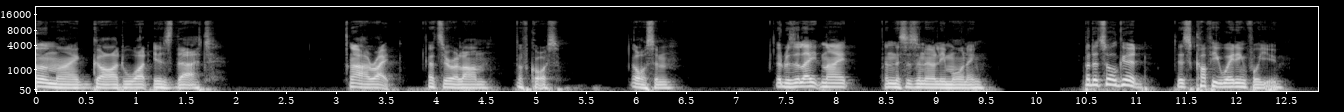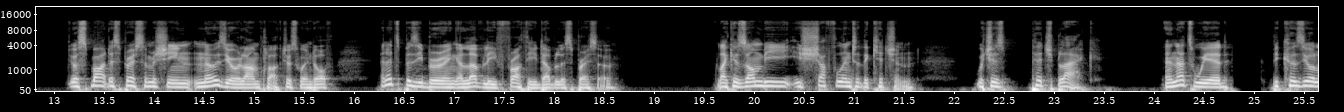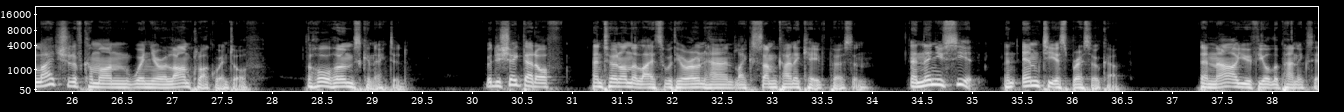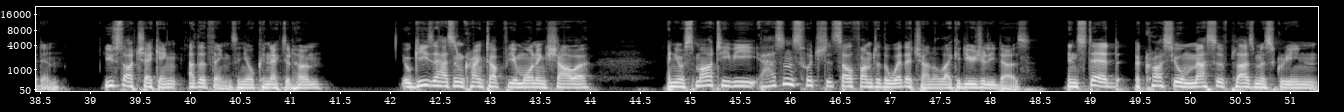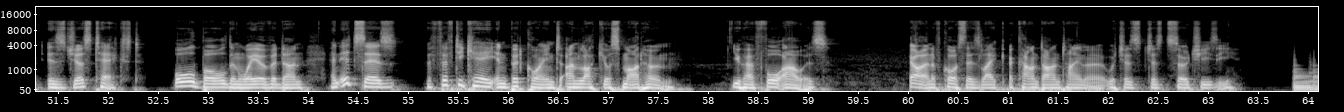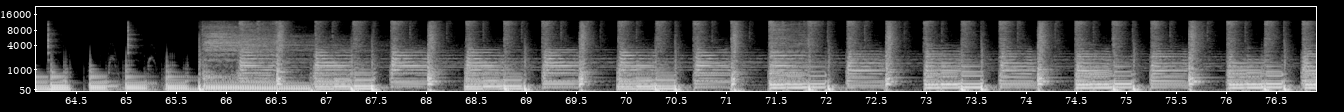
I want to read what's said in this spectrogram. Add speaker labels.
Speaker 1: Oh my god, what is that? Ah, right. That's your alarm, of course. Awesome. It was a late night, and this is an early morning. But it's all good. There's coffee waiting for you. Your smart espresso machine knows your alarm clock just went off, and it's busy brewing a lovely frothy double espresso. Like a zombie, you shuffle into the kitchen, which is pitch black. And that's weird, because your light should have come on when your alarm clock went off. The whole home's connected. But you shake that off and turn on the lights with your own hand like some kind of cave person. And then you see it an empty espresso cup. And now you feel the panic set in. You start checking other things in your connected home. Your geyser hasn't cranked up for your morning shower, and your smart TV hasn't switched itself onto the weather channel like it usually does. Instead, across your massive plasma screen is just text, all bold and way overdone, and it says 50k in Bitcoin to unlock your smart home. You have four hours. Oh, and of course, there's like a countdown timer, which is just so cheesy.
